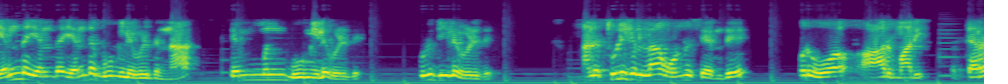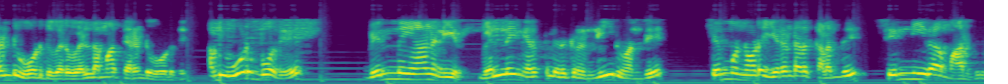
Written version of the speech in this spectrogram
எந்த எந்த எந்த பூமியில விழுதுன்னா செம்மண் பூமியில விழுது புழுதியில விழுது. அந்த துளிகள்லாம் ஒன்று சேர்ந்து ஒரு ஓ ஆறு மாதிரி திரண்டு ஓடுது வேற வெள்ளமா திரண்டு ஓடுது. அப்படி ஓடும்போது வெண்மையான நீர் வெள்ளை நிறத்துல இருக்கிற நீர் வந்து செம்மண்ணோட இரண்டரை கலந்து செந்நீரா மாறுது.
